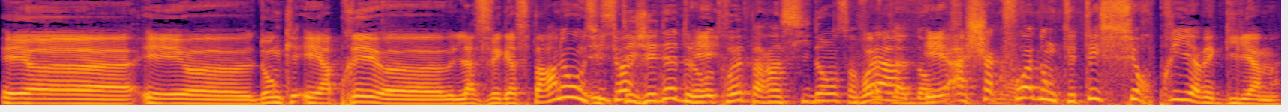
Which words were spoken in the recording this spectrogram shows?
Et, euh, et euh, donc et après euh, Las Vegas Parano aussi. Et tu vois. c'était génial de le Et- retrouver par incidence en fait Voilà. Et à chaque fois, donc, t'étais surpris avec Gilliam,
